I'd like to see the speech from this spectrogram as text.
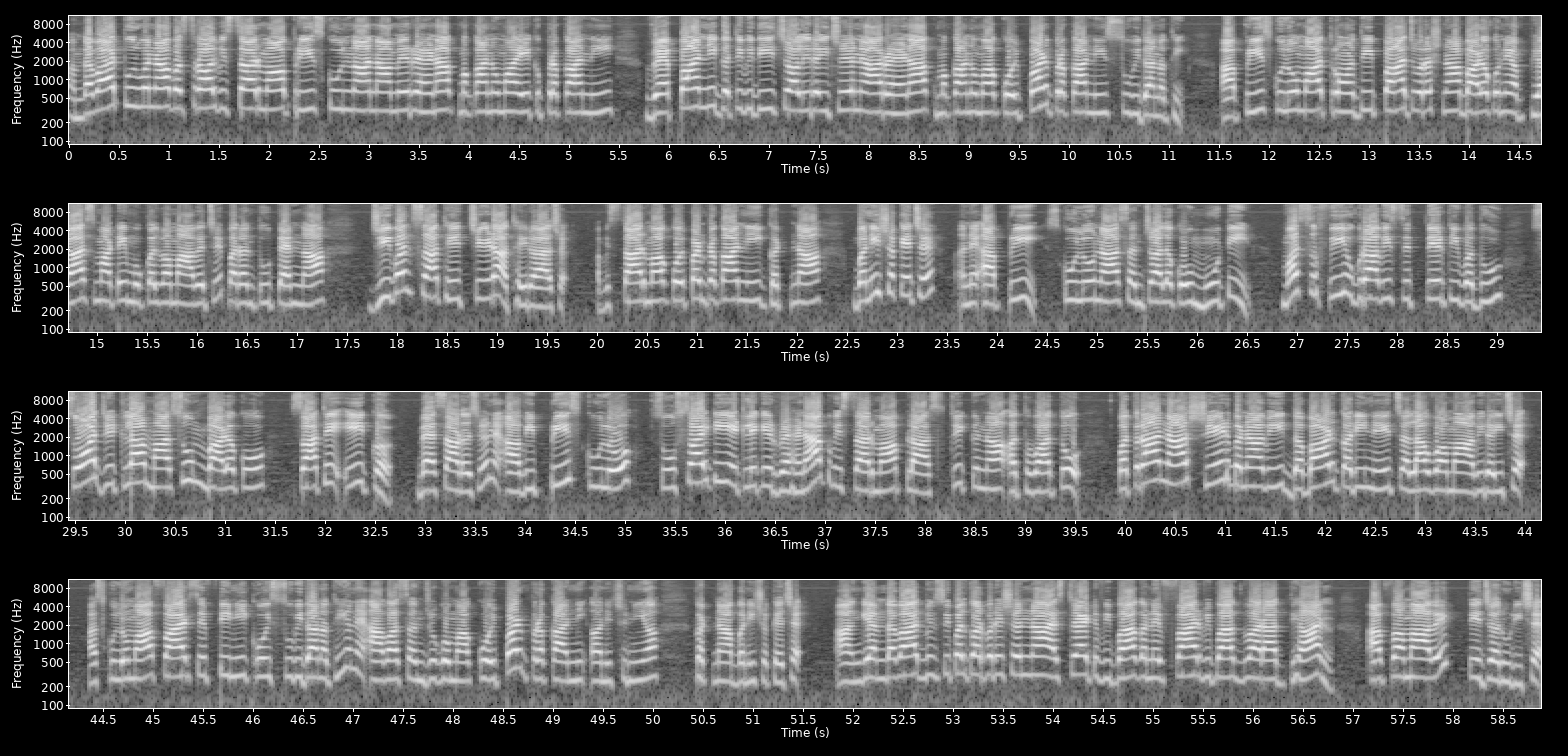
અમદાવાદ પૂર્વના વસ્ત્રાલ વિસ્તારમાં પ્રી સ્કૂલના નામે રહેણાંક મકાનોમાં એક પ્રકારની વેપારની ગતિવિધિ ચાલી રહી છે અને આ રહેણાંક મકાનોમાં કોઈ પણ પ્રકારની સુવિધા નથી. આ પ્રી સ્કૂલોમાં ત્રણથી પાંચ વર્ષના બાળકોને અભ્યાસ માટે મોકલવામાં આવે છે, પરંતુ તેમના જીવન સાથે ચેડા થઈ રહ્યા છે. આ વિસ્તારમાં કોઈ પણ પ્રકારની ઘટના બની શકે છે અને આ પ્રી સ્કૂલોના સંચાલકો મોટી મસ્ત ફી ઉઘરાવી સિત્તેરથી વધુ સો જેટલા માસૂમ બાળકો સાથે એક બેસાડે છે અને આવી પ્રી સ્કૂલો સોસાયટી એટલે કે રહેણાંક વિસ્તારમાં પ્લાસ્ટિકના અથવા તો પતરાના શેડ બનાવી દબાણ કરીને ચલાવવામાં આવી રહી છે. આ સ્કૂલોમાં ફાયર સેફટીની કોઈ સુવિધા નથી અને આવા સંજોગોમાં કોઈ પણ પ્રકારની અનિચ્છનીય ઘટના બની શકે છે. આ અંગે અમદાવાદ મ્યુનિસિપલ કોર્પોરેશનના એસ્ટેટ વિભાગ અને ફાયર વિભાગ દ્વારા ધ્યાન આપવામાં આવે તે જરૂરી છે.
